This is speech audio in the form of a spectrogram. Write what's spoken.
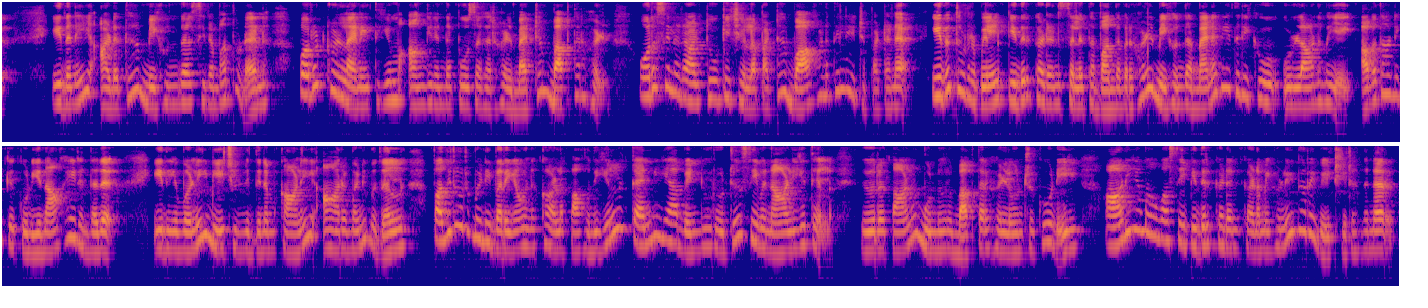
இதனை அடுத்து மிகுந்த சிரமத்துடன் பொருட்கள் அனைத்தையும் அங்கிருந்த பூசகர்கள் மற்றும் பக்தர்கள் ஒரு சிலரால் தூக்கிச் செல்லப்பட்டு வாகனத்தில் ஏற்றப்பட்டனர். இது தொடர்பில் பிதிர்கடன் செலுத்த வந்தவர்கள் மிகுந்த மனவேதனைக்கு உள்ளானமையை அவதானிக்கக்கூடியதாக இருந்தது. இதேவேளை நேற்றைய தினம் காலை ஆறு மணி முதல் பதினோரு மணி வரையான காலப்பகுதியில் கன்னியா வெண்ணூரோற்று சிவன் ஆலயத்தில் ஏறத்தாழ முன்னூறு பக்தர்கள் ஒன்று கூடி ஆடி அமாவாசை பிதிர்கடன் கடமைகளை நிறைவேற்றியிருந்தனர்.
